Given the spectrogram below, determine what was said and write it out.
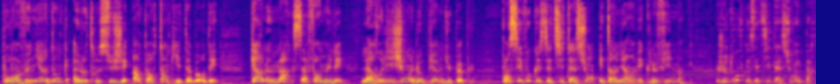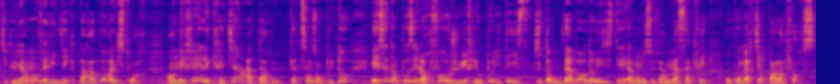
Pour en venir donc à l'autre sujet important qui est abordé, Karl Marx a formulé La religion est l'opium du peuple. Pensez-vous que cette citation est un lien avec le film? Je trouve que cette citation est particulièrement véridique par rapport à l'histoire. En effet, les chrétiens apparus 400 ans plus tôt essaient d'imposer leur foi aux juifs et aux polythéistes qui tentent d'abord de résister avant de se faire massacrer ou convertir par la force.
